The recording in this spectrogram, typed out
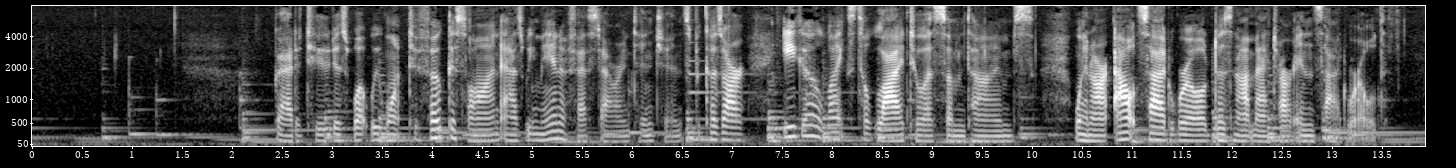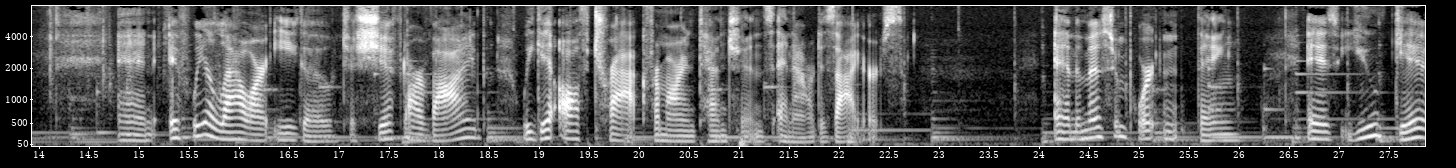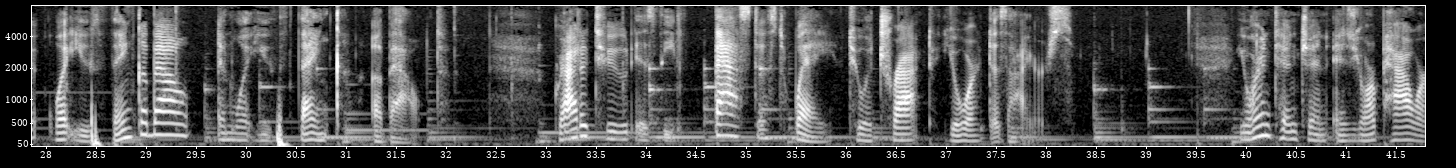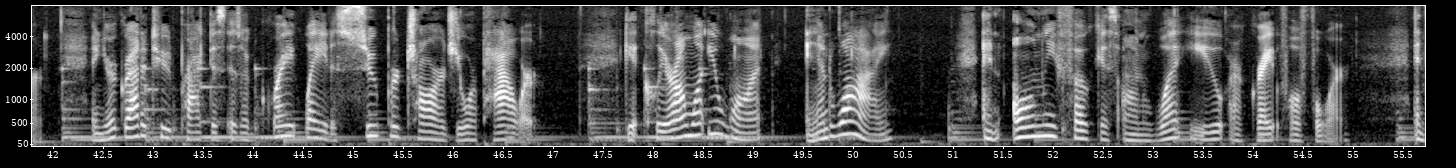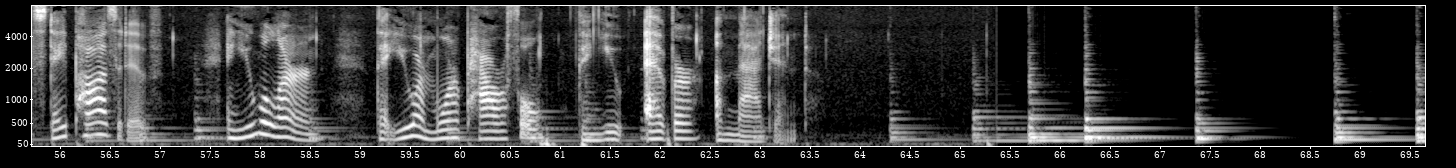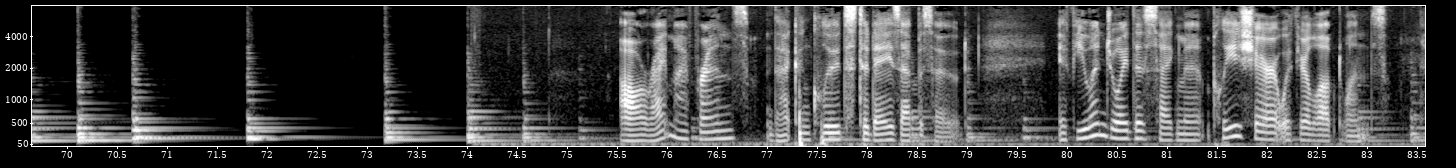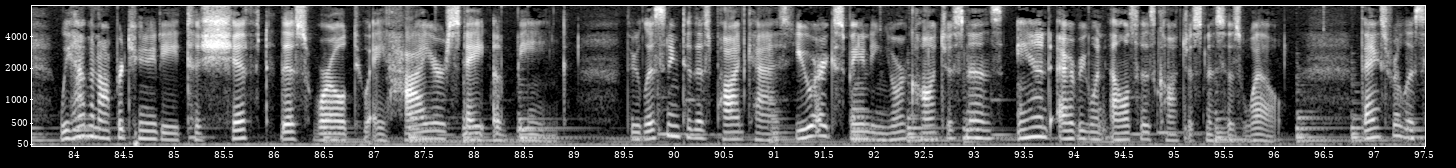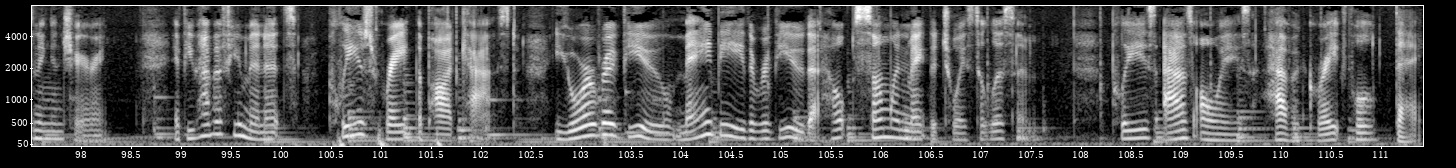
Gratitude is what we want to focus on as we manifest our intentions because our ego likes to lie to us sometimes when our outside world does not match our inside world. And if we allow our ego to shift our vibe, we get off track from our intentions and our desires. And the most important thing is you get what you think about and what you think about. Gratitude is the fastest way to attract your desires. Your intention is your power, and your gratitude practice is a great way to supercharge your power. Get clear on what you want and why, and only focus on what you are grateful for. And stay positive, and you will learn that you are more powerful than you ever imagined. All right, my friends, that concludes today's episode. If you enjoyed this segment, please share it with your loved ones. We have an opportunity to shift this world to a higher state of being. Through listening to this podcast, you are expanding your consciousness and everyone else's consciousness as well. Thanks for listening and sharing. If you have a few minutes, please rate the podcast. Your review may be the review that helps someone make the choice to listen. Please, as always, have a grateful day.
